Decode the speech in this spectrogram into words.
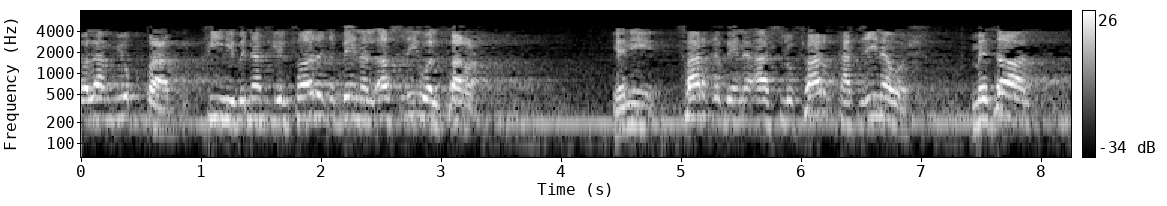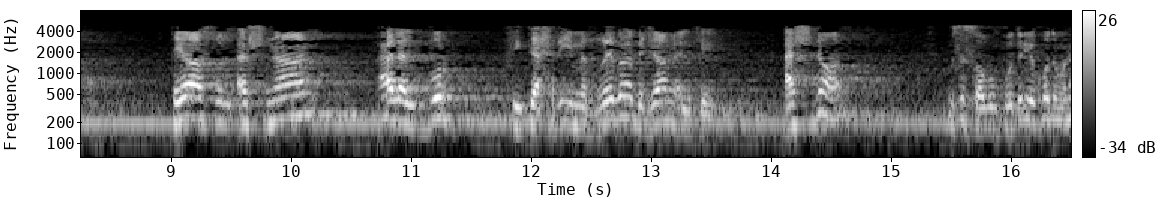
ولم يقطع فيه بنفي الفارق بين الأصل والفرع. يعني فرق بين أصل وفرع قطعي نوش مثال قياس الأشنان على البر في تحريم الربا بجامع الكيل. أشنان؟ مثل صابون پودری خودمون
